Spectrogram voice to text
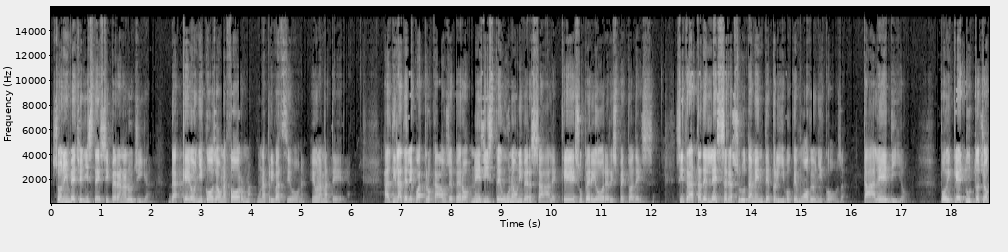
sono invece gli stessi per analogia, da che ogni cosa ha una forma, una privazione e una materia. Al di là delle quattro cause, però, ne esiste una universale che è superiore rispetto ad esse. Si tratta dell'essere assolutamente privo che muove ogni cosa. Tale è Dio. Poiché tutto ciò,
